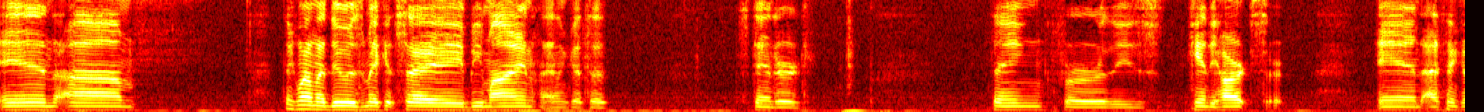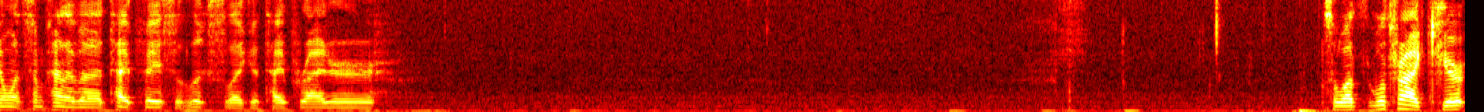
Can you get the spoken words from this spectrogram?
And um, I think what I'm going to do is make it say, be mine. I think that's a standard thing for these candy hearts. And I think I want some kind of a typeface that looks like a typewriter. So we'll, we'll try cur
